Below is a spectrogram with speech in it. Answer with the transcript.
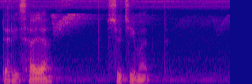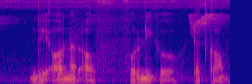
dari saya, Sujimat, the owner of fornico.com.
